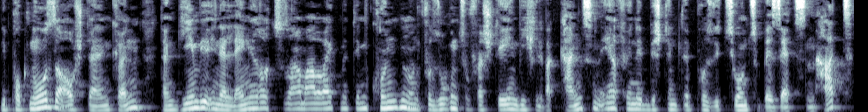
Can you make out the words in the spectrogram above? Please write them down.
eine Prognose aufstellen können, dann gehen wir in eine längere Zusammenarbeit mit dem Kunden und versuchen zu verstehen, wie viele Vakanzen er für eine bestimmte Position zu besetzen hat,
